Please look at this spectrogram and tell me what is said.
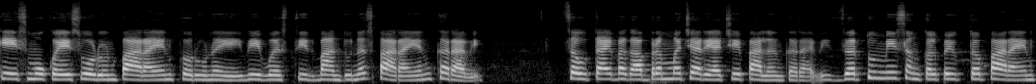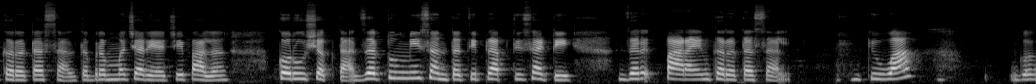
केस मोकळे सोडून पारायण करू नये व्यवस्थित बांधूनच पारायण करावे. चौथा आहे बघा ब्रह्मचर्याचे पालन करावे. जर तुम्ही संकल्पयुक्त पारायण करत असाल तर ब्रह्मचर्याचे पालन करू शकता. जर तुम्ही संतती प्राप्तीसाठी जर पारायण करत असाल किंवा ग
